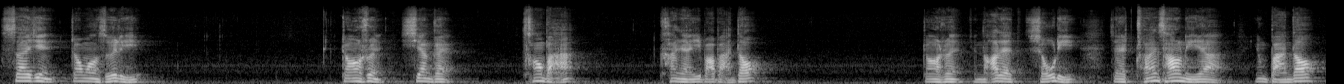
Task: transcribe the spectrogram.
塞进张望嘴里。张顺掀开舱板，看见一把板刀，张顺就拿在手里，在船舱里呀用板刀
